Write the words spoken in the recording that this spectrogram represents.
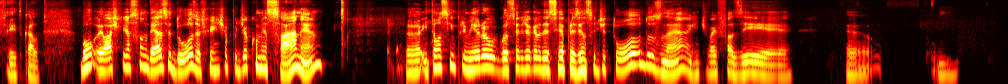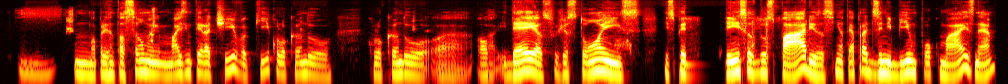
Perfeito, Carla. Bom, eu acho que já são 10 e 12, acho que a gente já podia começar, né? Uh, então, assim, primeiro eu gostaria de agradecer a presença de todos, né? A gente vai fazer uh, um, um, uma apresentação mais interativa aqui, colocando, colocando uh, ideias, sugestões, experiências dos pares, assim, até para desinibir um pouco mais, né?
